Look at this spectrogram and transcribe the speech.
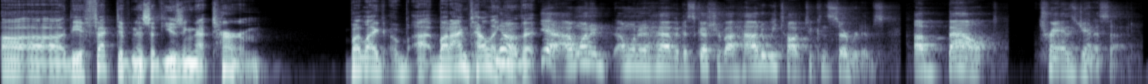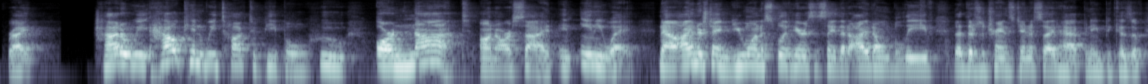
uh, uh, uh, the effectiveness of using that term. But like, uh, but I'm telling No, you that yeah, I wanted I wanted to have a discussion about how do we talk to conservatives about transgenocide, right? How do we how can we talk to people who are not on our side in any way? Now, I understand you want to split hairs and say that I don't believe that there's a transgenocide happening because of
